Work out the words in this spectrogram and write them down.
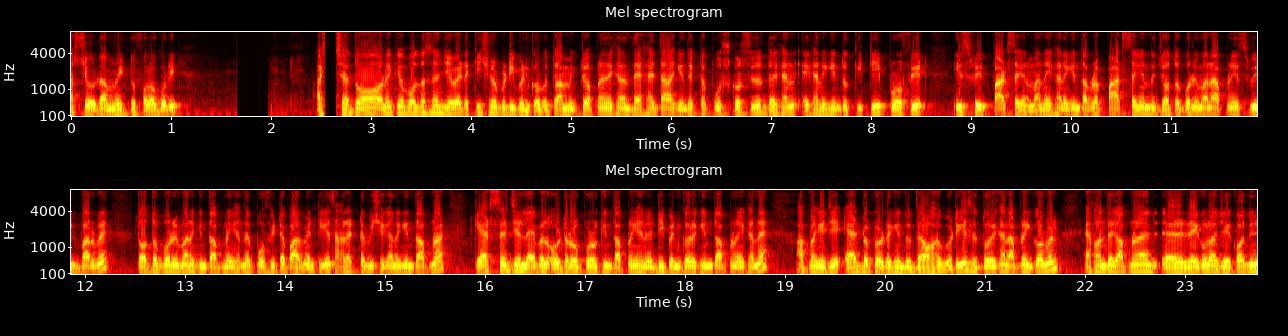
আসছে, ওটা আমরা একটু ফলো করি। আচ্ছা তো অনেকে বলতেছেন যে এটা কিসের উপর ডিপেন্ড করবে? তো আমি একটু আপনাদের এখানে দেখাই, তারা কিন্তু একটা পোস্ট করছিল দেখেন, এখানে কিন্তু kitty profit speed per second মানে এখানে কিন্তু আপনার পার সেকেন্ডে যত পরিমাণে আপনার স্পিড বাড়বে, তত পরিমাণে কিন্তু আপনি এখানে প্রফিটটা পারবেন ঠিক আছে? আরেকটা বিষয় এখানে কিন্তু আপনার ক্যাটসের যে লেভেল ওটার উপর কিন্তু আপনি এখানে ডিপেন্ড করে কিন্তু আপনার এখানে আপনাকে যে অ্যাডপ্ট ওটা কিন্তু দেওয়া হবে, ঠিক আছে? তো এখানে আপনি করবেন, এখন থেকে আপনার রেগুলার যে কদিন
